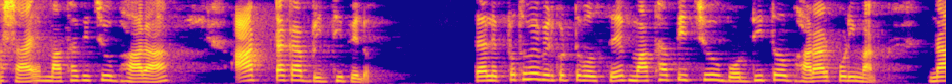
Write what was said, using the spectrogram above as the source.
আসায় মাথাপিছু ভাড়া আট টাকা বৃদ্ধি পেল। তাহলে প্রথমে বের করতে বলছে মাথাপিছু বর্ধিত ভাড়ার পরিমাণ। না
